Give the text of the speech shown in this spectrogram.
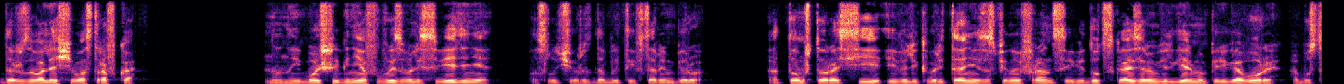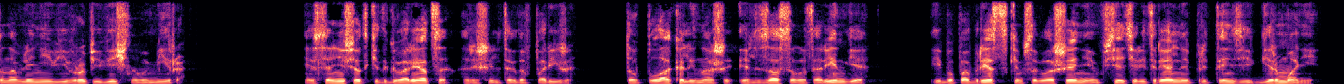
даже завалящего островка. Но наибольший гнев вызвали сведения, по случаю раздобытые Вторым бюро, о том, что Россия и Великобритания за спиной Франции ведут с кайзером Вильгельмом переговоры об установлении в Европе вечного мира. Если они все-таки договорятся, решили тогда в Париже, то плакали наши Эльзас и Лотарингия, ибо по Брестским соглашениям все территориальные претензии к Германии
